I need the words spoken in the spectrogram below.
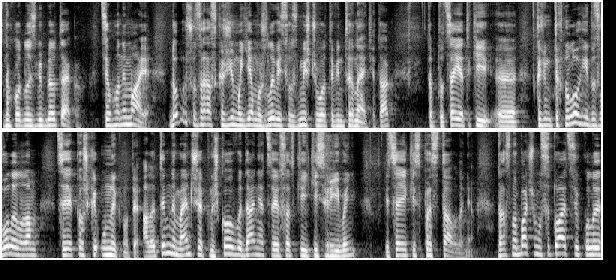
знаходились в бібліотеках. Цього немає. Добре, що зараз, скажімо, є можливість розміщувати в інтернеті, так? Тобто, це є такі, е, скажімо, технології дозволили нам це трошки уникнути. Але тим не менше, книжкове видання це все-таки якийсь рівень і це якесь представлення. Зараз ми бачимо ситуацію, коли,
